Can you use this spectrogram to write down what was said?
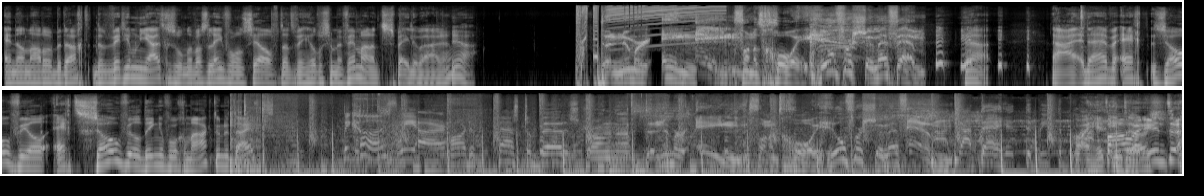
En dan hadden we bedacht, dat werd helemaal niet uitgezonden. Het was alleen voor onszelf dat we Hilversum FM aan het spelen waren. Ja. De nummer 1 van het gooi. Hilversum FM. Ja. Nou, daar hebben we echt zoveel, echt zoveel dingen voor gemaakt toen de tijd. Because we are Harder, faster, better, stronger. De nummer 1 van het gooi. Hilversum FM. Got that hit to beat the Gewoon hit Power intro's. intro.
